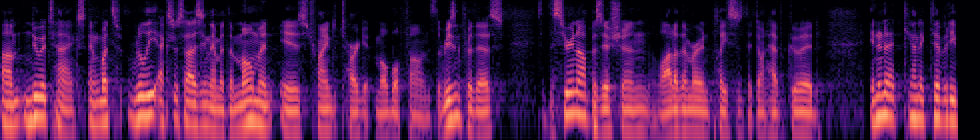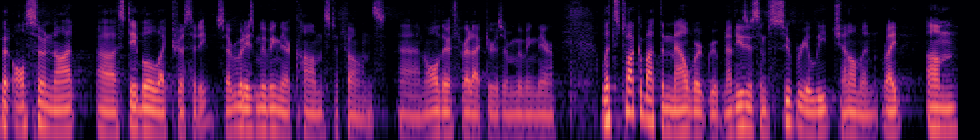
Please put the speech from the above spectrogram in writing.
Um, new attacks. And what's really exercising them at the moment is trying to target mobile phones. The reason for this is that the Syrian opposition, a lot of them are in places that don't have good internet connectivity, but also not uh, stable electricity. So everybody's moving their comms to phones, and all their threat actors are moving there. Let's talk about the malware group. Now, these are some super elite gentlemen, right? Um,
